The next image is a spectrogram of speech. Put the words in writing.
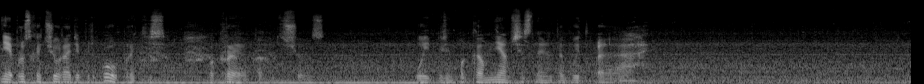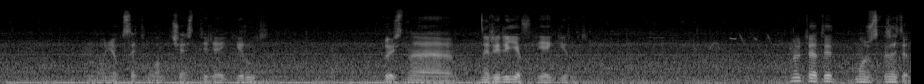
Не, я просто хочу ради прикола пройтись по краю так вот еще раз. Ой, блин, по камням сейчас, наверное, это будет... А -а -а. Ну, у него, кстати, вон части реагируют. То есть на, на рельеф реагируют. Ну, это, это, можно сказать, от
